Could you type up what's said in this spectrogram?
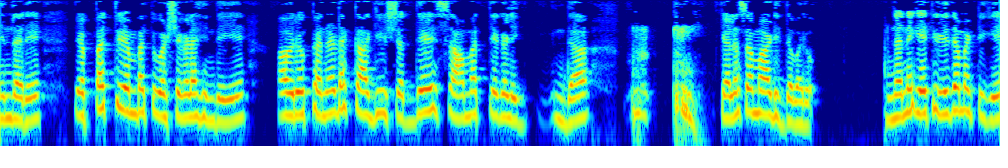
ಎಂದರೆ ಎಪ್ಪತ್ತು ಎಂಬತ್ತು ವರ್ಷಗಳ ಹಿಂದೆಯೇ ಅವರು ಕನ್ನಡಕ್ಕಾಗಿ ಶ್ರದ್ಧೆ ಸಾಮರ್ಥ್ಯಗಳಿಂದ ಕೆಲಸ ಮಾಡಿದ್ದವರು ನನಗೆ ತಿಳಿದ ಮಟ್ಟಿಗೆ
